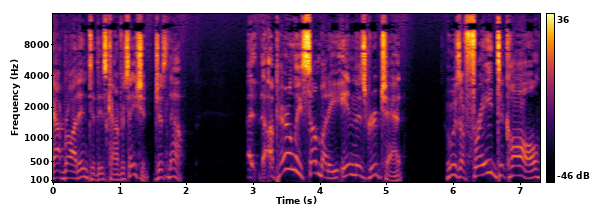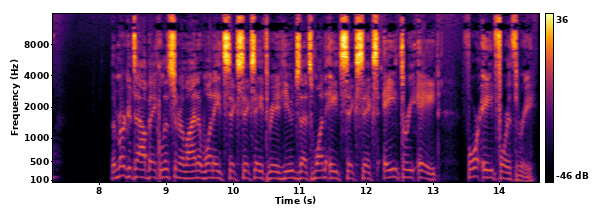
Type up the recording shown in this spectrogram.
got brought into this conversation just now. Uh, apparently somebody in this group chat who is afraid to call the Mercantile Bank listener line at 1 838 Huge. That's 1 838 4843.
